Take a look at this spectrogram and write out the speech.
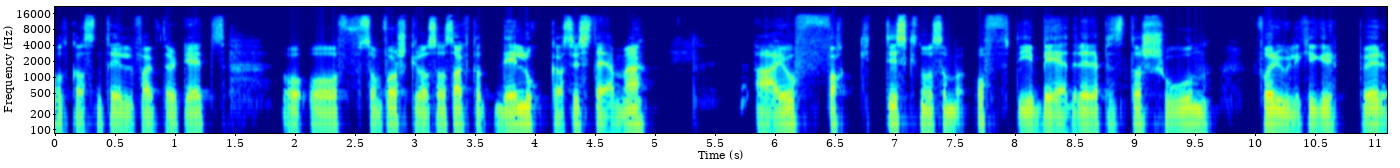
podkasten til 538, og, og som forskere også har sagt, at det lukka systemet er jo faktisk noe som ofte gir bedre representasjon for ulike grupper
